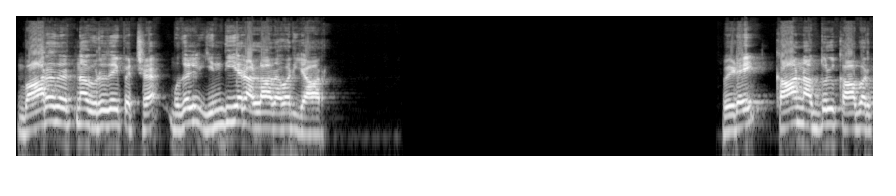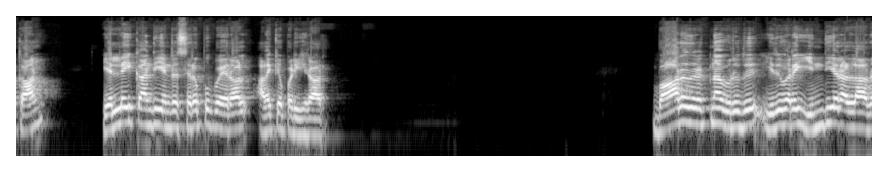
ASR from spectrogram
பாரத ரத்னா விருதை பெற்ற முதல் இந்தியர் அல்லாதவர் யார்? விடை கான் அப்துல் காபர் கான் எல்லை காந்தி என்ற சிறப்பு பெயரால் அழைக்கப்படுகிறார். பாரத ரத்னா விருது இதுவரை இந்தியர் அல்லாத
